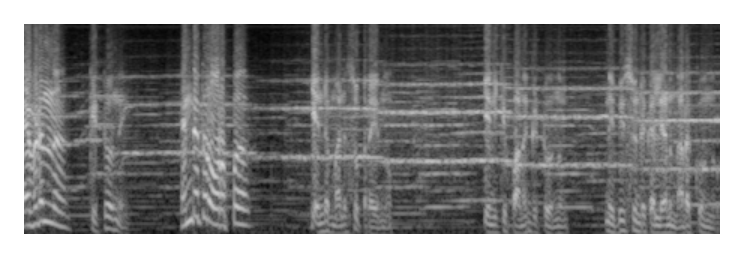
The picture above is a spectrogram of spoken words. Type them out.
എവിടെന്ന്? കിട്ടുമെന്നേ. എന്തെത്ര ഉറപ്പ്? എന്റെ മനസ്സ് പറയുന്നു. എനിക്ക് പണം കിട്ടുമെന്നും നബീസുന്റെ കല്യാണം നടക്കുമെന്നും.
